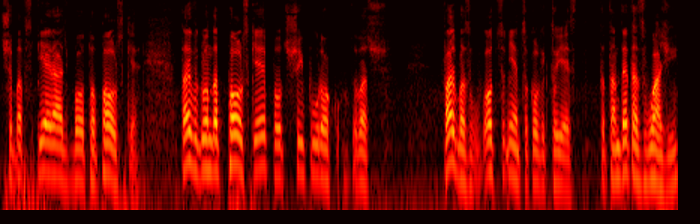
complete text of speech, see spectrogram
trzeba wspierać, bo to polskie. Tak wygląda polskie po 3,5 roku. Zobaczcie. Farba, z, o, nie wiem, cokolwiek to jest. Ta tandeta złazi.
